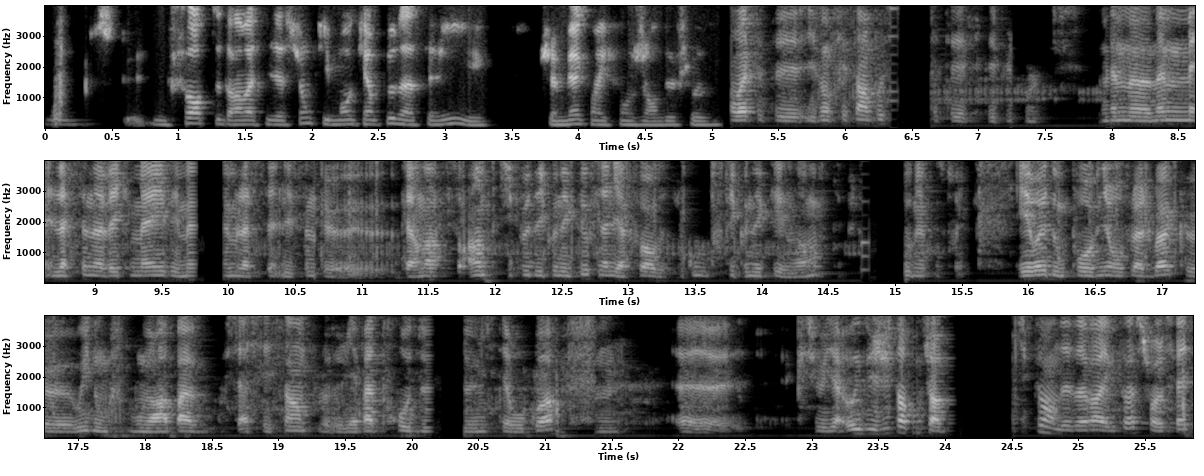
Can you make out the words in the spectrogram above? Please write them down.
de, une forte dramatisation qui manque un peu dans la série et j'aime bien quand ils font ce genre de choses. Ouais, c'était, ils ont fait ça impossible c'était plus cool. Même, euh, même la scène avec Maeve et même, la les scènes que Bernard qui sont un petit peu déconnectés, au final il y a Ford, du coup tout est connecté, donc vraiment c'était plutôt bien construit. Et ouais, donc pour revenir au flashback, euh, oui, donc il aura pas, c'est assez simple, il n'y a pas trop de, mystère ou quoi. Euh, que je veux dire? Juste par contre, tu petit peu en désaccord avec toi sur le fait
